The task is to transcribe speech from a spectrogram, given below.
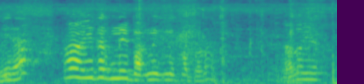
बेरा? हाँ इधर नहीं भागने के लिए पता ना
